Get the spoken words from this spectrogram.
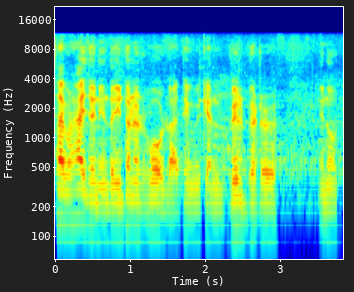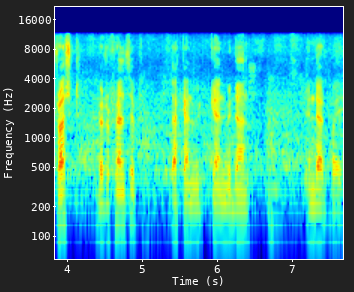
cyber hygiene in the internet world, I think we can build better, you know, trust, better friendship that can be, can be done in that way.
